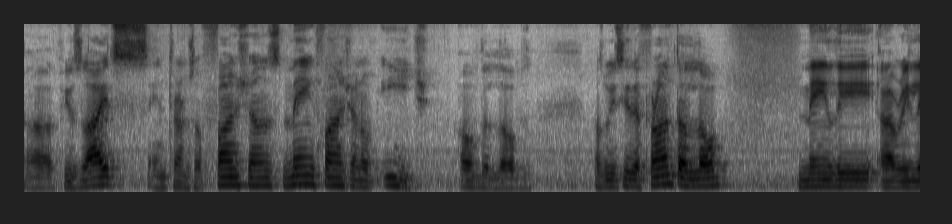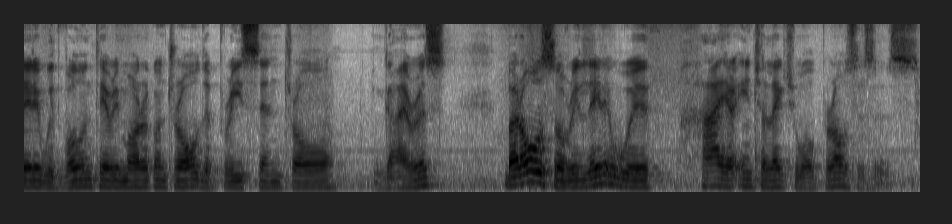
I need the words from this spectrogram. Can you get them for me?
uh, few slides in terms of functions, main function of each of the lobes. As we see, the frontal lobe mainly uh, related with voluntary motor control, the precentral gyrus, but also related with higher intellectual processes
